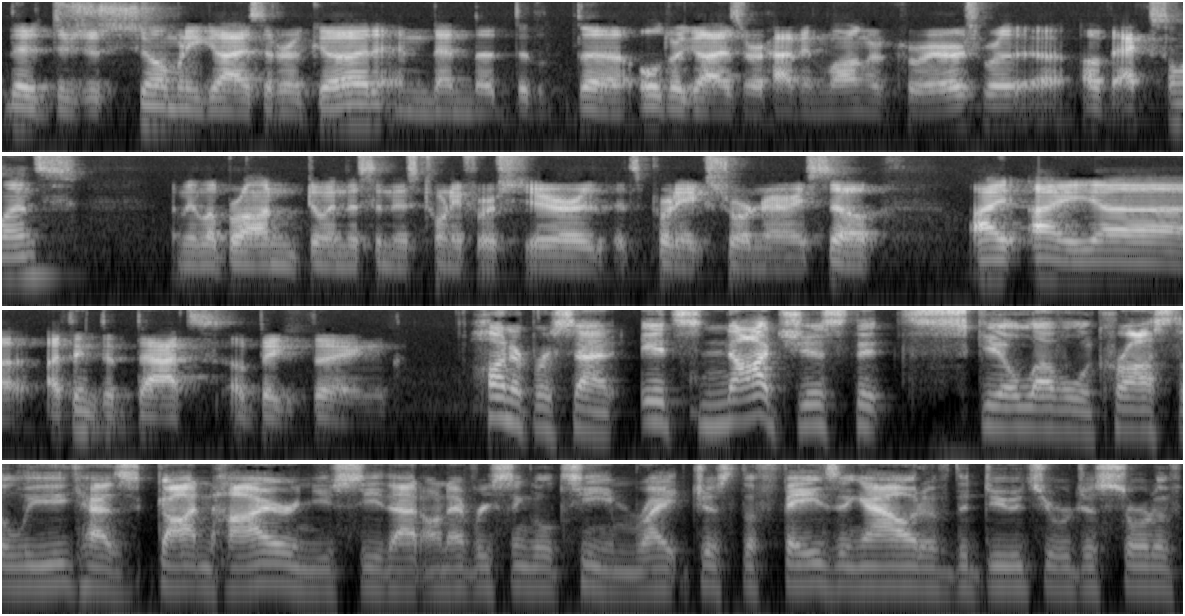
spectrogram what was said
there, there's just so many guys that are good, and then the the, the older guys are having longer careers uh, of excellence. I mean, LeBron doing this in his 21st year, it's pretty extraordinary. So, I I uh, I think that that's a big thing. Hundred percent. It's not just that skill level across the league has gotten higher, and you see that on every single team, right? Just the phasing out of the dudes who were just sort of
